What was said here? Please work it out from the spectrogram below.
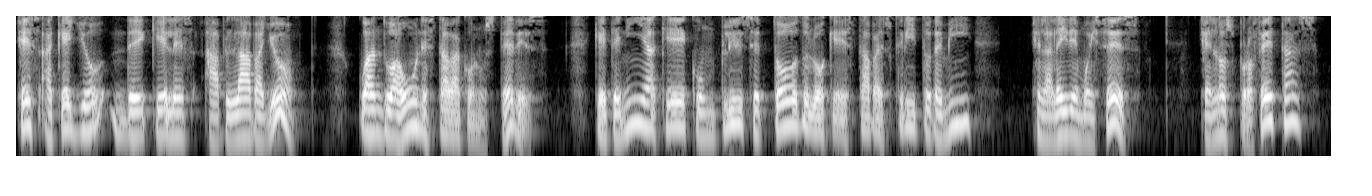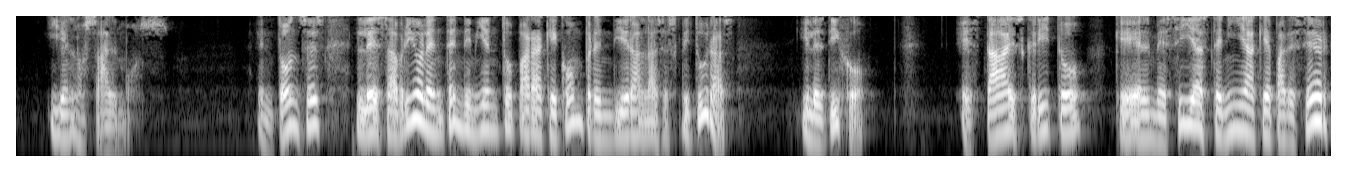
es aquello de que les hablaba yo, cuando aún estaba con ustedes, que tenía que cumplirse todo lo que estaba escrito de mí en la ley de Moisés, en los profetas y en los salmos. Entonces les abrió el entendimiento para que comprendieran las escrituras, y les dijo, Está escrito que el Mesías tenía que padecer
